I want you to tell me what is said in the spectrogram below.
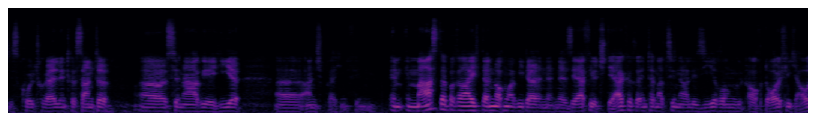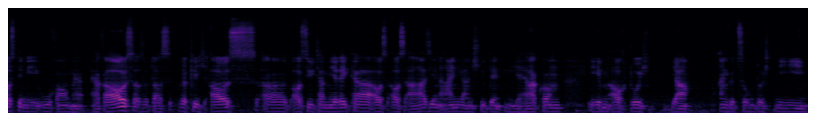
dieses kulturell interessante äh, Szenario hier äh, ansprechend finden. Im, Im, Masterbereich dann nochmal wieder eine, eine, sehr viel stärkere Internationalisierung, auch deutlich aus dem EU-Raum her heraus, also dass wirklich aus, äh, aus Südamerika, aus, aus Asien einige an Studenten hierher kommen, eben auch durch, ja, angezogen durch die,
